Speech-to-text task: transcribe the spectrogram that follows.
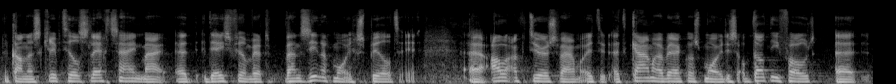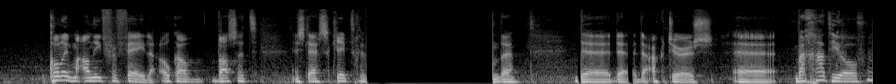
Dan kan een script heel slecht zijn, maar eh, deze film werd waanzinnig mooi gespeeld. Eh, eh, alle acteurs waren mooi, het, het camerawerk was mooi. Dus op dat niveau eh, kon ik me al niet vervelen. Ook al was het een slecht script geweest. De, de, de, acteurs. eh, Waar gaat hij over?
